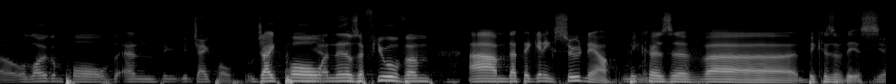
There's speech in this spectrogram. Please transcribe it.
uh, or Logan Paul and Jake Paul. Jake Paul, Yeah. and then there was a few of them um, that they're getting sued now Mhm. because of uh, because of this. Yeah,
